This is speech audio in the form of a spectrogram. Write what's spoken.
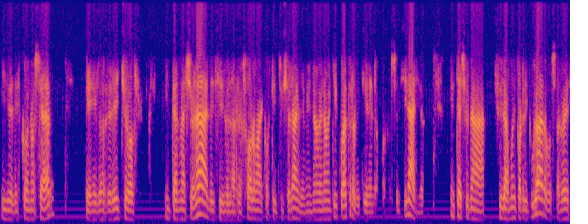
y de desconocer eh, los derechos internacionales y de la reforma constitucional de 1994 que tienen los pueblos originarios. Esta es una ciudad muy particular, vos sabés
